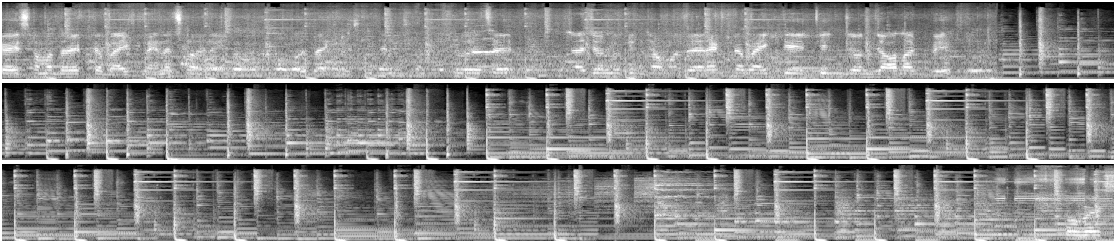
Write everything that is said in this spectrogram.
গাইস আমাদের একটা বাইক ম্যানেজ হয় নাই। ওই হয়েছে। তাই জন্য কিন্তু আমাদের একটা বাইক দিয়ে তিনজন যাওয়া লাগবে। গাইস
